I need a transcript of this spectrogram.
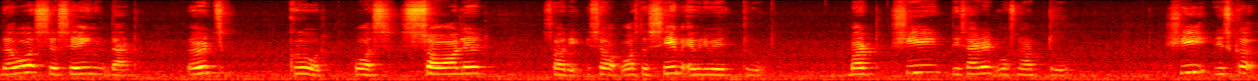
there was a saying that Earth's core was solid sorry so was the same everywhere true but she decided was not true. She disco-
